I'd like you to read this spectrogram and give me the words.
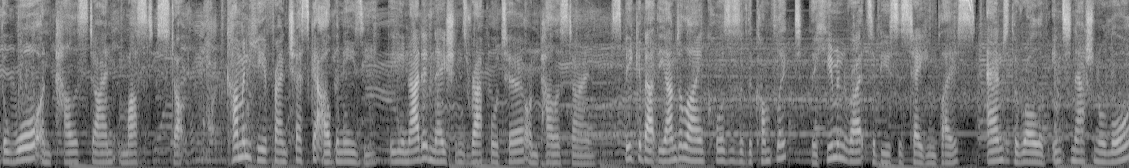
The war on Palestine must stop. Come and hear Francesca Albanese, the United Nations rapporteur on Palestine, speak about the underlying causes of the conflict, the human rights abuses taking place, and the role of international law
